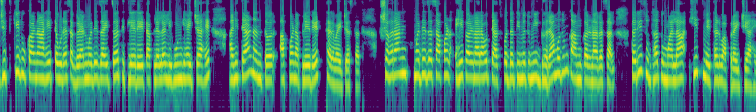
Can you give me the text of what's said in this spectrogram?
जितकी दुकानं आहेत तेवढ्या सगळ्यांमध्ये जायचं. तिथले रेट आपल्याला लिहून घ्यायचे आहेत आणि त्यानंतर आपण आपले रेट ठरवायचे असतात. शहरांमध्ये जसं आपण हे करणार आहोत त्याच पद्धतीने तुम्ही घरामधून काम करणार असाल तरी सुद्धा तुम्हाला हीच मेथड वापरायची आहे.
